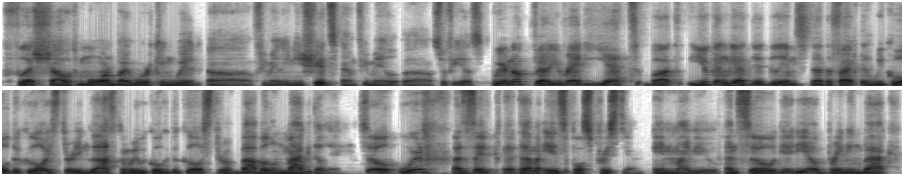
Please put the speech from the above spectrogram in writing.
flesh out more by working with uh, female initiates and female uh, Sophias. We're not very ready yet, but you can get the glimpse that the fact that we call the cloister in Glastonbury, we call it the cloister of Babylon Magdalene. So we're, as I said, Thelema is post-Christian in my view, and so the idea of bringing back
